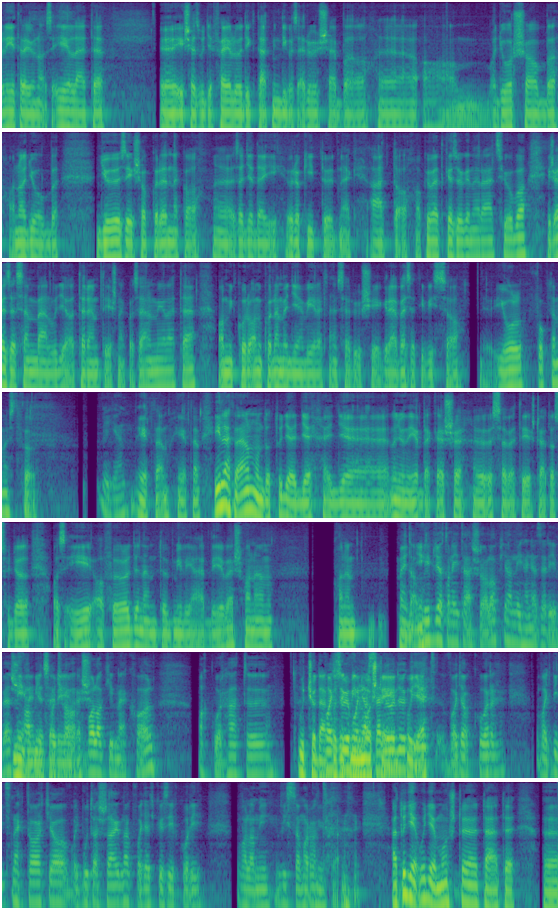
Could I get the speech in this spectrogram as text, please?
létrejön az élet, és ez ugye fejlődik, tehát mindig az erősebb, a, a, a gyorsabb, a nagyobb győz, és akkor ennek a, az egyedei örökítődnek át a, a következő generációba, és ezzel szemben ugye a teremtésnek az elmélete, amikor, amikor nem egy ilyen véletlenszerűségre vezeti vissza. Jól fogtam ezt föl? Igen. Értem, értem. Illetve elmondott ugye egy, egy eh, nagyon érdekes eh, összevetés, tehát az, hogy a, az é, a Föld nem több milliárd éves, hanem hanem mennyi? A Biblia tanítása alapján néhány ezer éves, néhány amit, ezer hogyha éves. valaki meghal, akkor hát úgy vagy most én, ugye? vagy akkor vagy viccnek tartja, vagy butasságnak, vagy egy középkori valami visszamaradt. Értem. Hát ugye, ugye most, tehát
